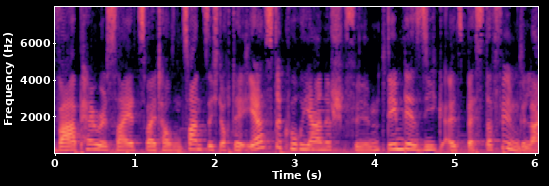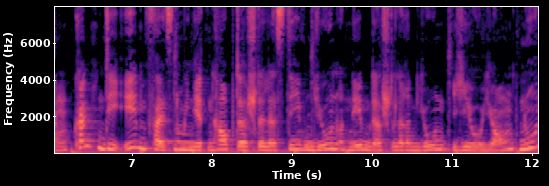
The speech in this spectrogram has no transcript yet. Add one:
War Parasite 2020 doch der erste koreanische Film, dem der Sieg als bester Film gelang, könnten die ebenfalls nominierten Hauptdarsteller Steven Yeun und Nebendarstellerin Yoon Yeo-young nun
